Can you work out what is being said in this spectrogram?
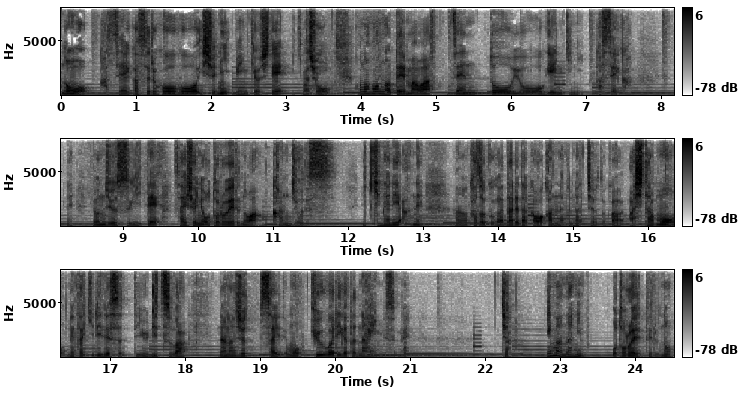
脳を活性化する方法を一緒に勉強していきましょう。この本のテーマは前頭葉を元気に活性化、ね、40過ぎて最初に衰えるのは感情です。いきなりねあの家族が誰だか分かんなくなっちゃうとか明日もう寝たきりですっていう率は70歳でも9割方ないんですよね。じゃあ今何衰えてるの？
